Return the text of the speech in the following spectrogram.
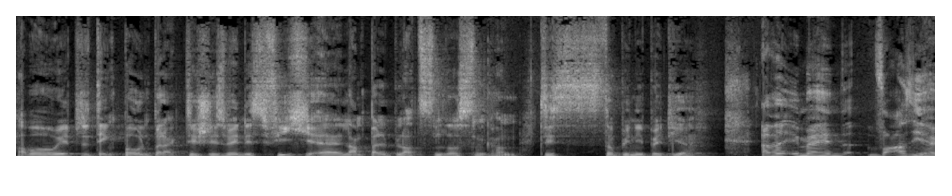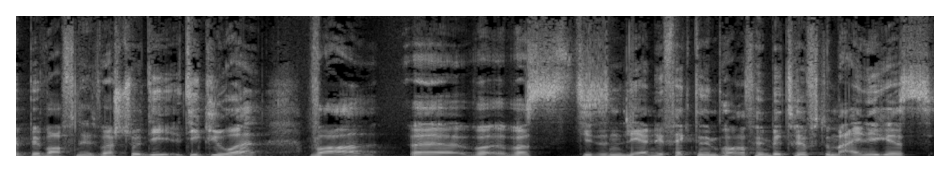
aber halt denkbar unpraktisch ist, wenn das Viech äh, Lamperl platzen lassen kann. Das, da bin ich bei dir. Aber immerhin war sie halt bewaffnet, weißt du? Die, die Glor war äh, was diesen Lerneffekt in dem Horrorfilm betrifft, um einiges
